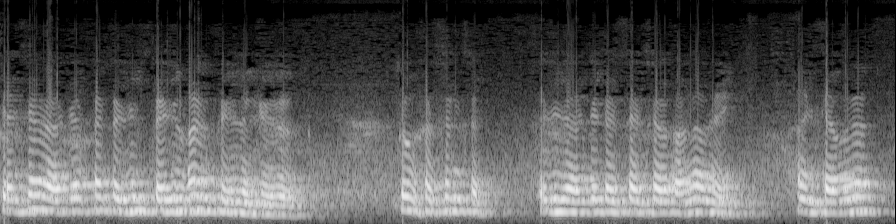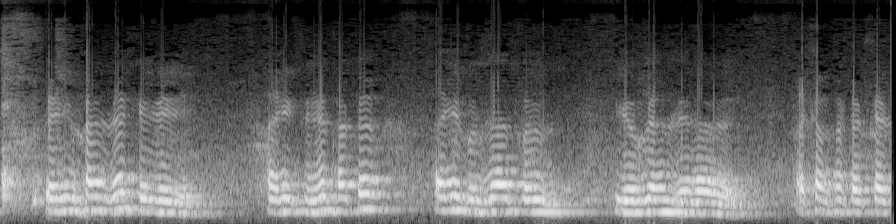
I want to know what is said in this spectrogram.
त्याच्या राज्याचा कधी परिभान केला गेलं तो हसनकर कधी राज्यकर्त्याचा आला नाही आणि त्यामुळं त्यांनी फार न केलेले. आणि गृह खातं आणि गुजरातवरून योगदान देणारं. अशा प्रकारच्या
